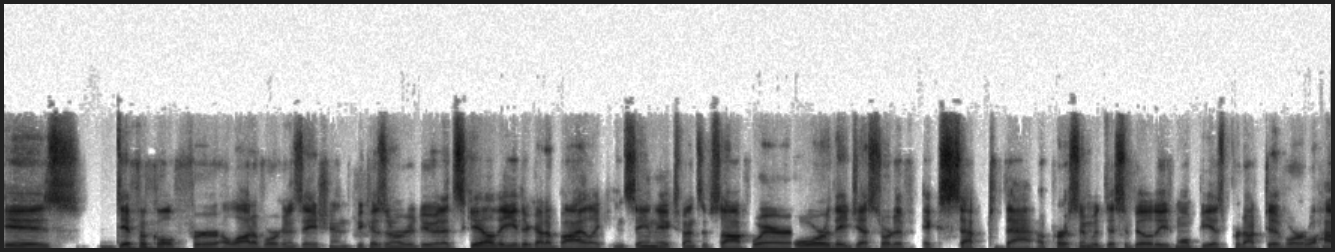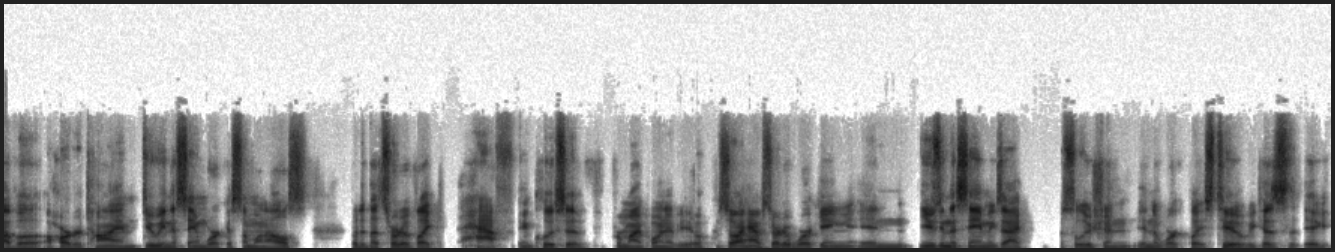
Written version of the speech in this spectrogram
is difficult for a lot of organizations because in order to do it at scale, they either got to buy like insanely expensive software or they just sort of accept that a person with disabilities won't be as productive or will have a, a harder time doing the same work as someone else. But that's sort of like half inclusive from my point of view. So I have started working in using the same exact solution in the workplace too because it,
